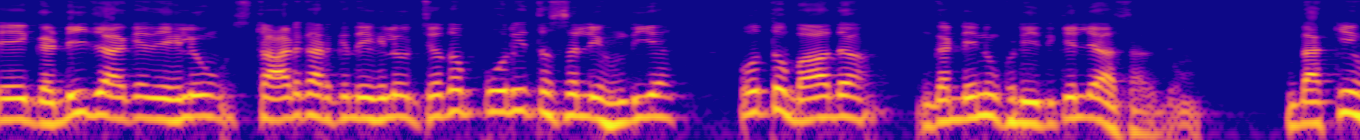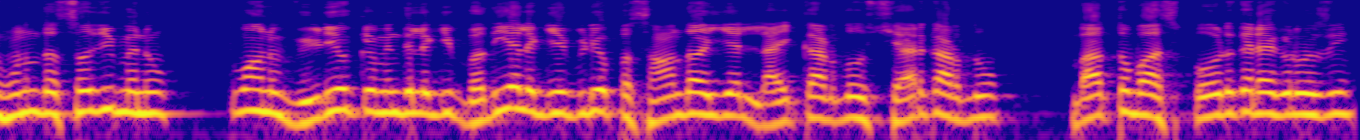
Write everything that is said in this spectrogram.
ਤੇ ਗੱਡੀ ਜਾ ਕੇ ਦੇਖ ਲਿਓ ਸਟਾਰਟ ਕਰਕੇ ਦੇਖ ਲਿਓ, ਜਦੋਂ ਪੂਰੀ ਤਸੱਲੀ ਹੁੰਦੀ ਹੈ, ਉਹ ਤੋਂ ਬਾਅਦ ਗੱਡੀ ਨੂੰ ਖਰੀਦ ਕੇ ਲਿਆ ਸਕਦੇ ਹੋ। ਬਾਕੀ ਹੁਣ ਦੱਸੋ ਜੀ ਮੈਨੂੰ ਤੁਹਾਨੂੰ ਵੀਡੀਓ ਕਿਵੇਂ ਦੀ ਲੱਗੀ, ਵਧੀਆ ਲੱਗੀ, ਵੀਡੀਓ ਪਸੰਦ ਆਈ ਹੈ ਲਾਈਕ ਕਰ ਦਿਓ ਸ਼ੇਅਰ ਕਰ ਦਿਓ। ਵੱਧ ਤੋਂ ਵੱਧ ਸਪੋਰਟ ਕਰਿਆ ਕਰੋ ਜੀ,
